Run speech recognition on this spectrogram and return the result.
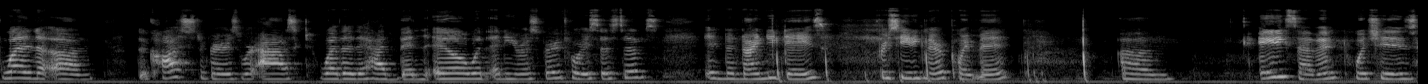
when um, the customers were asked whether they had been ill with any respiratory systems, in the 90 days preceding their appointment. Um, 87, which is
